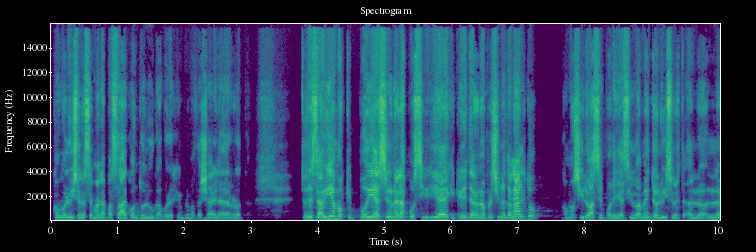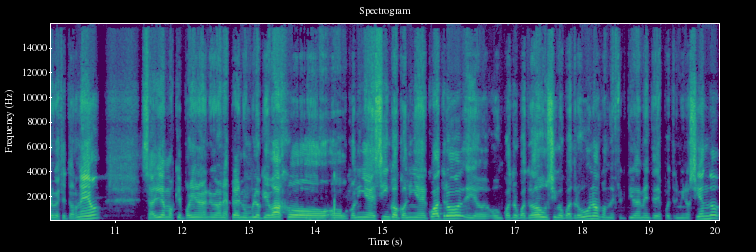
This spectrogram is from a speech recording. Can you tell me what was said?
como lo hizo la semana pasada con Toluca, por ejemplo, más allá de la derrota. Entonces sabíamos que podía ser una de las posibilidades que Querétaro no presione tan alto, como si lo hace por ahí asiduamente o lo hizo a lo largo de este torneo. Sabíamos que por ahí no iban a esperar en un bloque bajo o con línea de 5 o con línea de 4, eh, o un 4-4-2, un 5-4-1, como efectivamente después terminó siendo.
